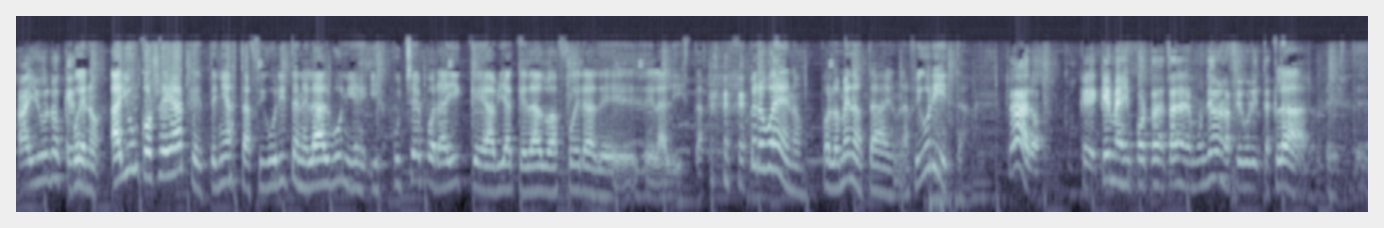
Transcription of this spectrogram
Hay uno que... Bueno, hay un Correa que tenía hasta figurita en el álbum y, y escuché por ahí que había quedado afuera de, de la lista. Pero bueno, por lo menos está en una figurita. Claro, ¿qué, qué más importante estar en el Mundial o en la figurita? Claro, este.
